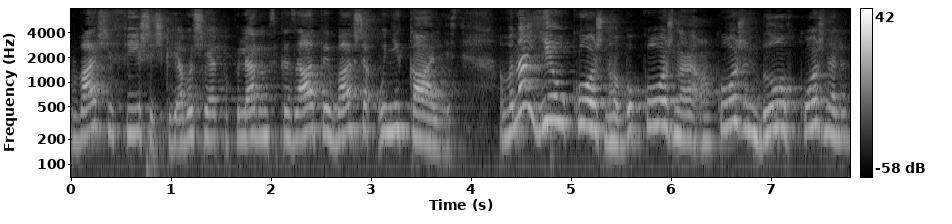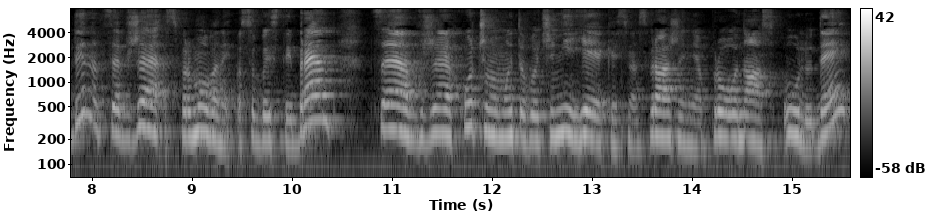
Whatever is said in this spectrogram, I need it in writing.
ваші фішечки, або ще як популярно сказати, ваша унікальність. Вона є у кожного, бо кожна, кожен блог, кожна людина це вже сформований особистий бренд. Це вже хочемо ми того чи ні, є якесь у нас враження про нас у людей.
